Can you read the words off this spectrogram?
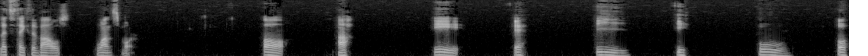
let's take the vowels once more. A, A, E, E, I, I, O, O,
